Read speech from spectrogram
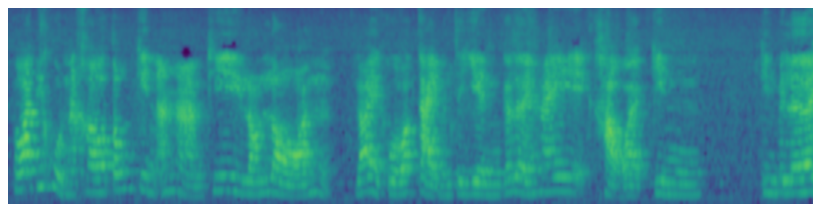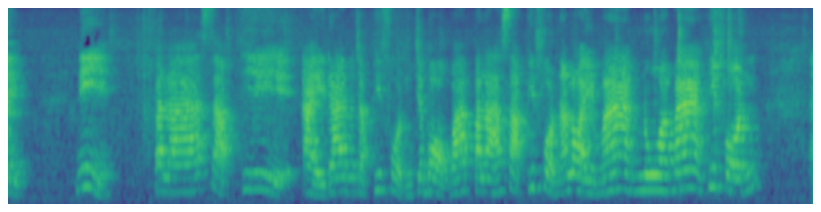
เพราะว่าพี่ขุนนะเขาต้องกินอาหารที่ร้อนๆ แล้วไอ้กลัวว่าไก่มันจะเย็นก็เลยให้เขาอะกินกินไปเลย นี่ปลาสับที่ไอได้มาจากพี่ฝนจะบอกว่าปลาสับพี่ฝนอร่อยมากนัวมากพี่ฝนไอ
